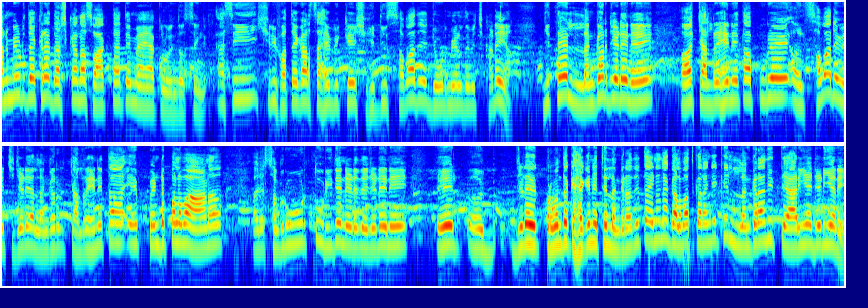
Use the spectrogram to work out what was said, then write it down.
ਅਨਮਿਊਟ ਦੇਖ ਰਹੇ ਦਰਸ਼ਕਾਂ ਦਾ ਸਵਾਗਤ ਹੈ ਤੇ ਮੈਂ ਆ ਕੁਲਵਿੰਦਰ ਸਿੰਘ। ਅਸੀਂ ਸ਼੍ਰੀ ਫਤਿਹਗੜ੍ਹ ਸਾਹਿਬ ਵਿਖੇ ਸ਼ਹੀਦੀ ਸਭਾ ਦੇ ਜੋੜ ਮੇਲ ਦੇ ਵਿੱਚ ਖੜੇ ਆ ਜਿੱਥੇ ਲੰਗਰ ਜਿਹੜੇ ਨੇ ਚੱਲ ਰਹੇ ਨੇ ਤਾਂ ਪੂਰੇ ਸਭਾ ਦੇ ਵਿੱਚ ਜਿਹੜੇ ਆ ਲੰਗਰ ਚੱਲ ਰਹੇ ਨੇ ਤਾਂ ਇਹ ਪਿੰਡ ਭਲਵਾਨ ਸੰਗਰੂਰ ਧੂਰੀ ਦੇ ਨੇੜੇ ਦੇ ਜਿਹੜੇ ਨੇ, ਇਹ ਜਿਹੜੇ ਪ੍ਰਬੰਧਕ ਹੈਗੇ ਨੇ ਇੱਥੇ ਲੰਗਰਾਂ ਦੇ ਤਾਂ ਇਹਨਾਂ ਨਾਲ ਗੱਲਬਾਤ ਕਰਾਂਗੇ ਕਿ ਲੰਗਰਾਂ ਦੀ ਤਿਆਰੀਆਂ ਜਿਹੜੀਆਂ ਨੇ,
